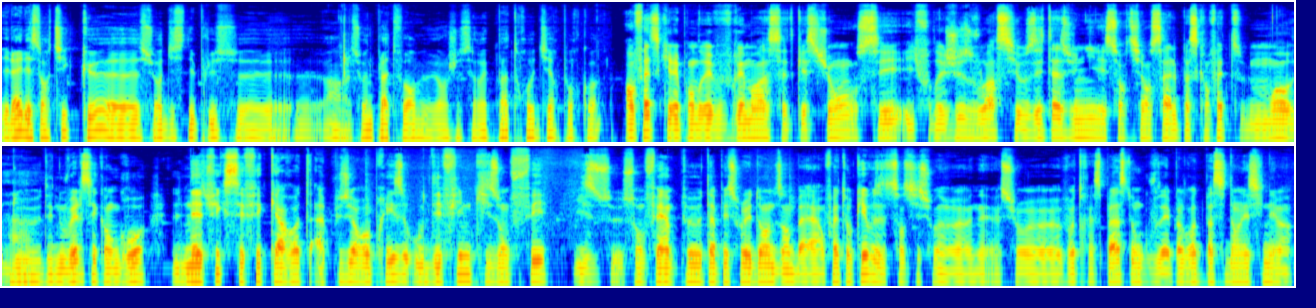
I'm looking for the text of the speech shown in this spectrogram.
et là, il est sorti que euh, sur Disney, euh, sur une plateforme. Alors, je saurais pas trop dire pourquoi. En fait, ce qui répondrait vraiment à cette question, c'est il faudrait juste voir si aux États-Unis il est sorti en salle. Parce qu'en fait, moi, de- Ah. des nouvelles, c'est qu'en gros, Netflix s'est fait carotte à plusieurs reprises où des films qu'ils ont fait, ils se sont fait un peu taper sur les doigts en disant bah en fait, ok, vous êtes sorti sur, euh, sur euh, votre espace, donc vous n'avez pas le droit de passer dans les cinémas.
